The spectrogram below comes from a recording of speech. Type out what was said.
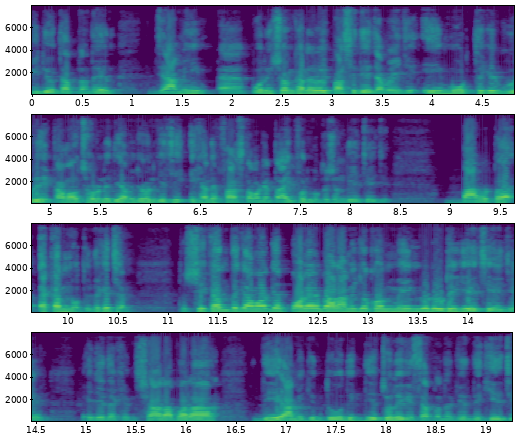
ভিডিওতে আপনাদের যে আমি পরিসংখ্যানের ওই পাশে দিয়ে যাব। এই যে, এই মোড় থেকে ঘুরে কামাল সরণি দিয়ে আমি যখন গেছি, এখানে ফার্স্ট আমাকে একটা আইফোন লোকেশন দিয়েছে। এই যে, বারোটা একান্নতে, দেখেছেন? তো সেখান থেকে আমাকে পরের বার আমি যখন মেইন রোডে উঠে গিয়েছি, এই যে এই যে দেখেন, সারাপাড়া দিয়ে আমি কিন্তু ওদিক দিয়ে চলে গেছি। আপনাদেরকে দেখিয়েছি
